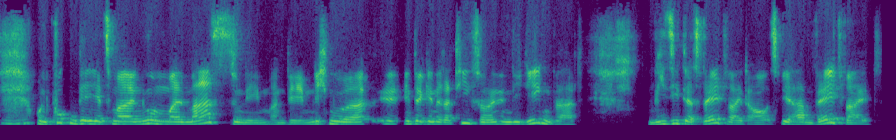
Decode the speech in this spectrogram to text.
Mhm. Und gucken wir jetzt mal nur, um mal Maß zu nehmen an dem, nicht nur äh, intergenerativ, sondern in die Gegenwart. Wie sieht das weltweit aus? Wir haben weltweit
